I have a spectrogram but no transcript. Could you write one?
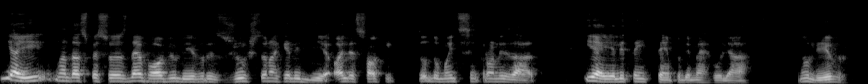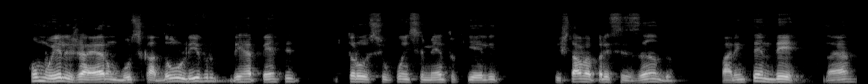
e aí uma das pessoas devolve o livro justo naquele dia. Olha só que tudo muito sincronizado. E aí ele tem tempo de mergulhar no livro. Como ele já era um buscador, o livro, de repente, trouxe o conhecimento que ele estava precisando para entender né,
